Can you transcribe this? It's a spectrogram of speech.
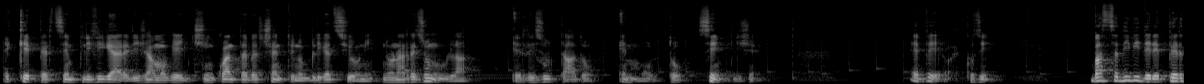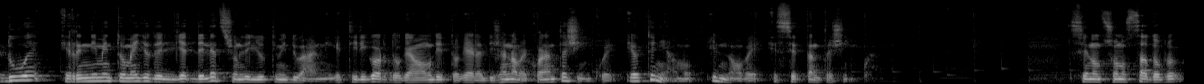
e che per semplificare diciamo che il 50% in obbligazioni non ha reso nulla e il risultato è molto semplice. È vero, è così. Basta dividere per due il rendimento medio degli, delle azioni degli ultimi due anni, che ti ricordo che avevamo detto che era il 19,45 e otteniamo il 9,75. Se non sono stato,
